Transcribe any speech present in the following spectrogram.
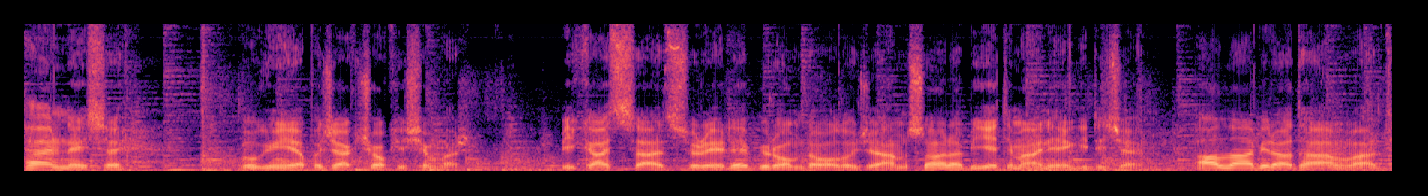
Her neyse, bugün yapacak çok işim var. Birkaç saat süreyle büromda olacağım. Sonra bir yetimhaneye gideceğim. Allah'a bir adağım vardı.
